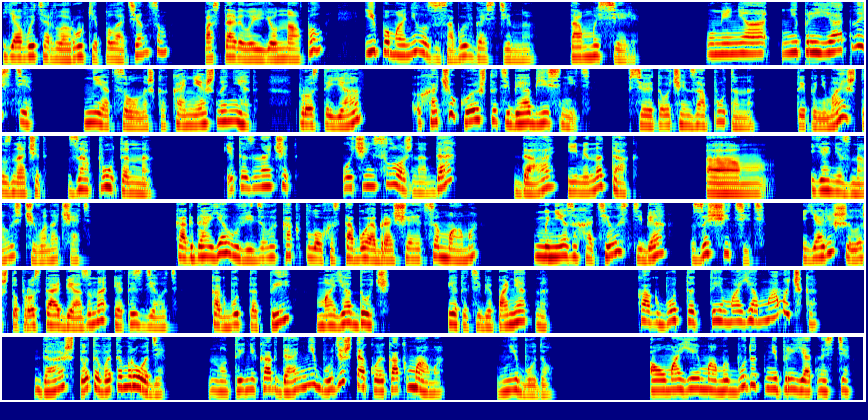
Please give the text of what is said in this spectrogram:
Я вытерла руки полотенцем, поставила ее на пол и поманила за собой в гостиную. Там мы сели. «У меня неприятности?» «Нет, солнышко, конечно, нет. Просто я хочу кое-что тебе объяснить. Все это очень запутанно. Ты понимаешь, что значит «запутанно»?» «Это значит очень сложно, да?» «Да, именно так». «Эм...» Я не знала, с чего начать. Когда я увидела, как плохо с тобой обращается мама, мне захотелось тебя защитить. Я решила, что просто обязана это сделать. Как будто ты моя дочь. Это тебе понятно? Как будто ты моя мамочка? Да, что-то в этом роде. Но ты никогда не будешь такой, как мама. Не буду. А у моей мамы будут неприятности?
